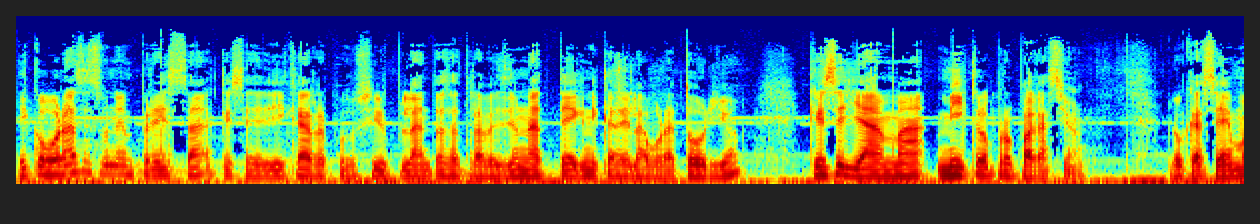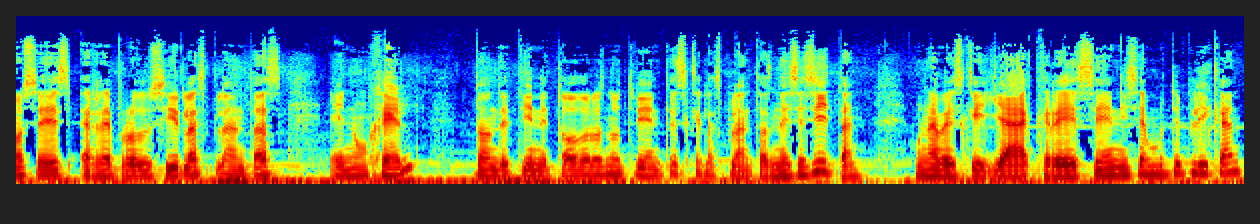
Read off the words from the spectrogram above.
Ecoboraz es una empresa que se dedica a reproducir plantas a través de una técnica de laboratorio que se llama micropropagación lo que hacemos es reproducir las plantas en un gel donde tiene todos los nutrientes que las plantas necesitan. Una vez que ya crecen y se multiplican,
